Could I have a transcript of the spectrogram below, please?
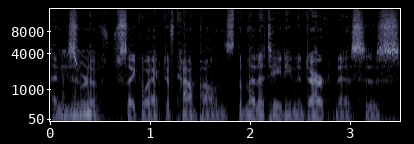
any sort Mhm. of psychoactive compounds, the meditating in darkness is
